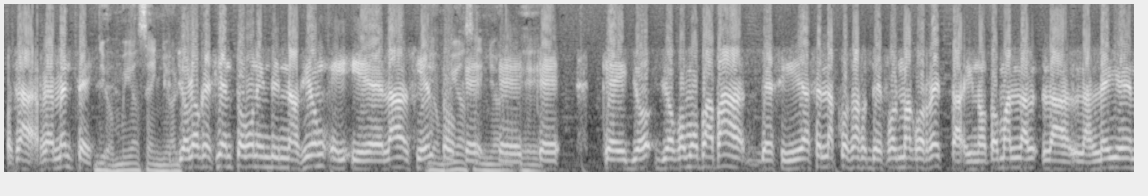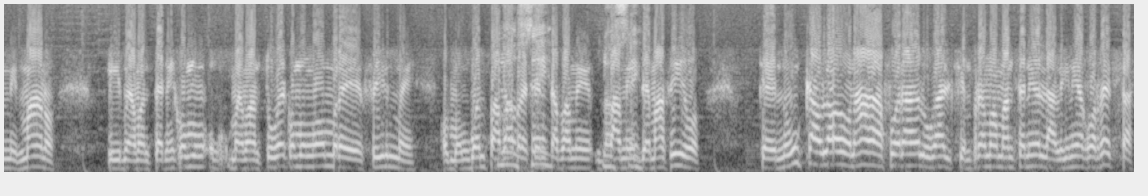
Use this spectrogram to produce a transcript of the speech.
o sea realmente Dios mío, señor. yo lo que siento es una indignación y, y verdad siento mío, que, señor, que, eh. que, que yo yo como papá decidí hacer las cosas de forma correcta y no tomar la- la- las leyes en mis manos y me mantení como me mantuve como un hombre firme como un buen papá Lo presenta para mi, para mis demás hijos que nunca ha hablado nada fuera de lugar siempre me ha mantenido en la línea correcta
